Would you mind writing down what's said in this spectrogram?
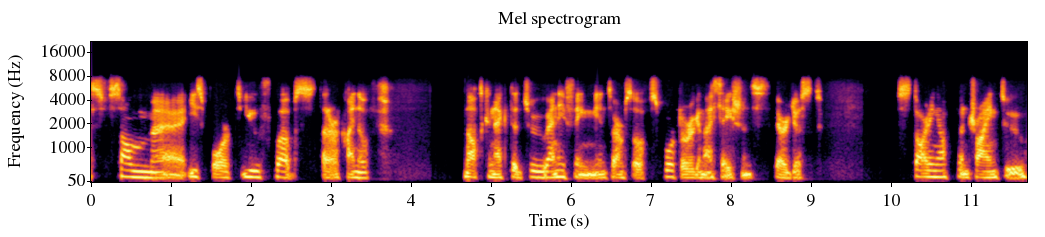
some uh, esport youth clubs that are kind of not connected to anything in terms of sport organizations. They're just starting up and trying to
